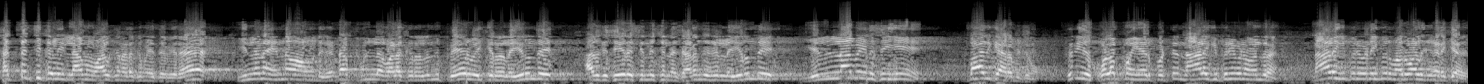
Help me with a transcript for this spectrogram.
சட்டச்சிக்கல் இல்லாம வாழ்க்கை நடக்குமே தவிர இல்லைன்னா என்ன ஆகும்னு கேட்டா புள்ள வளர்க்கறதுல இருந்து பேர் வைக்கிறதுல இருந்து அதுக்கு செய்யற சின்ன சின்ன சடங்குகள்ல இருந்து எல்லாமே என்ன செய்யும்? பாதிக்க ஆரம்பிச்சிடும் பெரிய குழப்பம் ஏற்பட்டு நாளைக்கு பிரிவினை வந்துடும் நாளைக்கு பிரிவினைக்கு பேர் மறுவாழ்க்கை கிடைக்காது.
